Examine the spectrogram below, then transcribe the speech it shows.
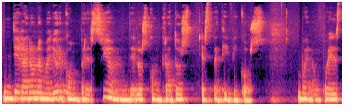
llegar a una mayor compresión de los contratos específicos. Bueno, pues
